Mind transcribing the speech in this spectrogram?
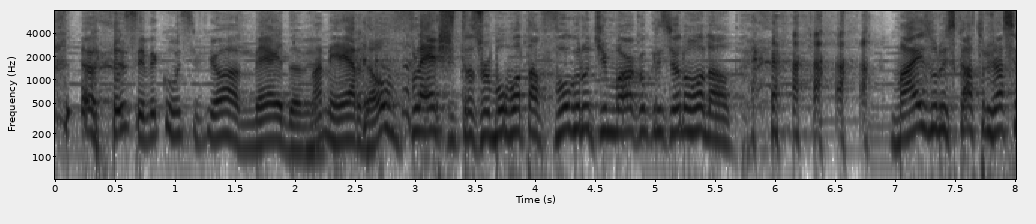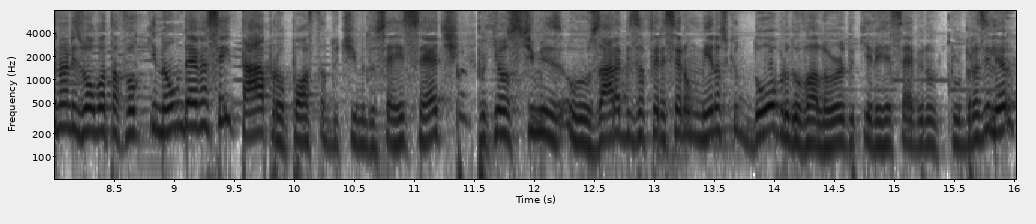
Você vê como se viu uma merda, velho. Uma merda. O Flash transformou o Botafogo no time maior que o Cristiano Ronaldo. Mas o Luiz Castro já sinalizou ao Botafogo que não deve aceitar a proposta do time do CR7, porque os times, os árabes ofereceram menos que o dobro do valor do que ele recebe no clube brasileiro,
